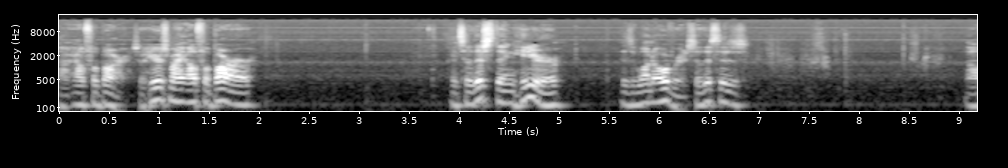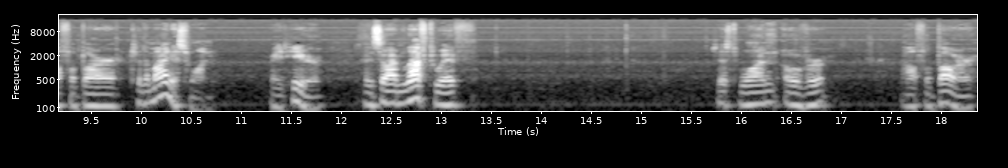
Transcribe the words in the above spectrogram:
Uh, alpha bar. So here's my alpha bar. And so this thing here is 1 over it. So this is alpha bar to the minus 1 right here. And so I'm left with just 1 over alpha bar,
